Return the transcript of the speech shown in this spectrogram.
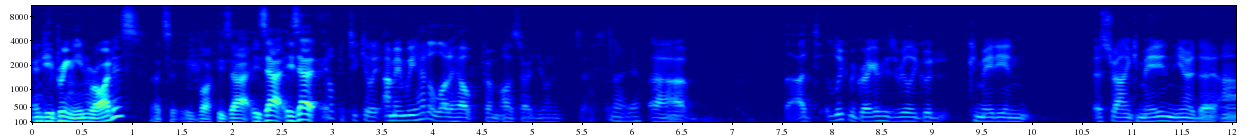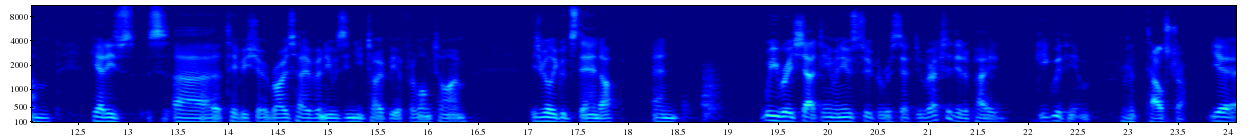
And do you bring in writers? That's like is that is that is that Not particularly. I mean, we had a lot of help from. Oh, sorry. Do you want to say? something? No, yeah. Uh, uh, Luke McGregor, who's a really good comedian, Australian comedian. You know, the um, he had his uh, TV show Rosehaven. He was in Utopia for a long time. He's a really good stand up, and we reached out to him, and he was super receptive. We actually did a paid gig with him. For Telstra. Yeah,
